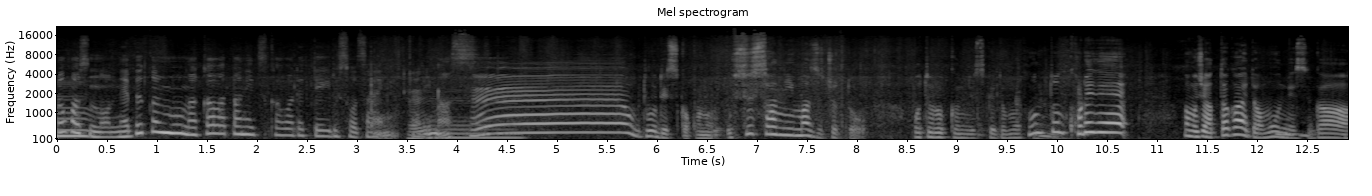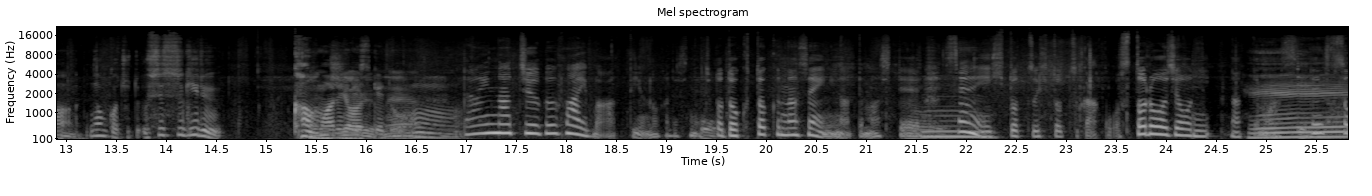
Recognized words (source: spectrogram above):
ロゴスの寝袋の中綿に使われている素材になります。どうですか？この薄さにまずちょっと驚くんですけども本当にこれで、まあ、もちろんあったかいとは思うんですが、なんかちょっと薄すぎる感もあるんですけど、感じあるよね。ダイナチューブファイバーっていうのがですねちょっと独特な繊維になってましてうん。繊維一つ一つがこうストロー状になってますでそ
